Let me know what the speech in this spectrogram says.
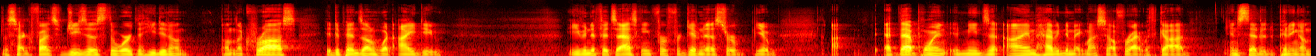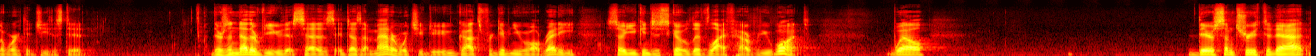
the sacrifice of Jesus, the work that he did on, on the cross. It depends on what I do. Even if it's asking for forgiveness or, you know, at that point, it means that I'm having to make myself right with God instead of depending on the work that Jesus did. There's another view that says it doesn't matter what you do, God's forgiven you already, so you can just go live life however you want. Well, there's some truth to that.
